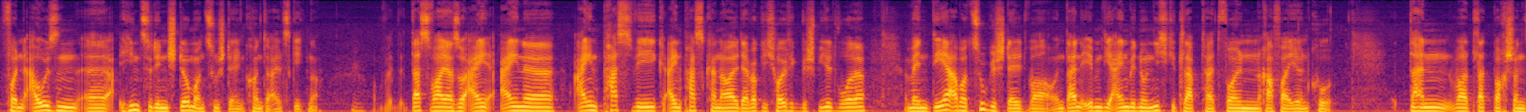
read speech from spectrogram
von außen äh, hin zu den Stürmern zustellen konnte als Gegner. Das war ja so ein, eine, ein Passweg, ein Passkanal, der wirklich häufig bespielt wurde. Wenn der aber zugestellt war und dann eben die Einbindung nicht geklappt hat von Raphael und Co., dann war Gladbach schon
